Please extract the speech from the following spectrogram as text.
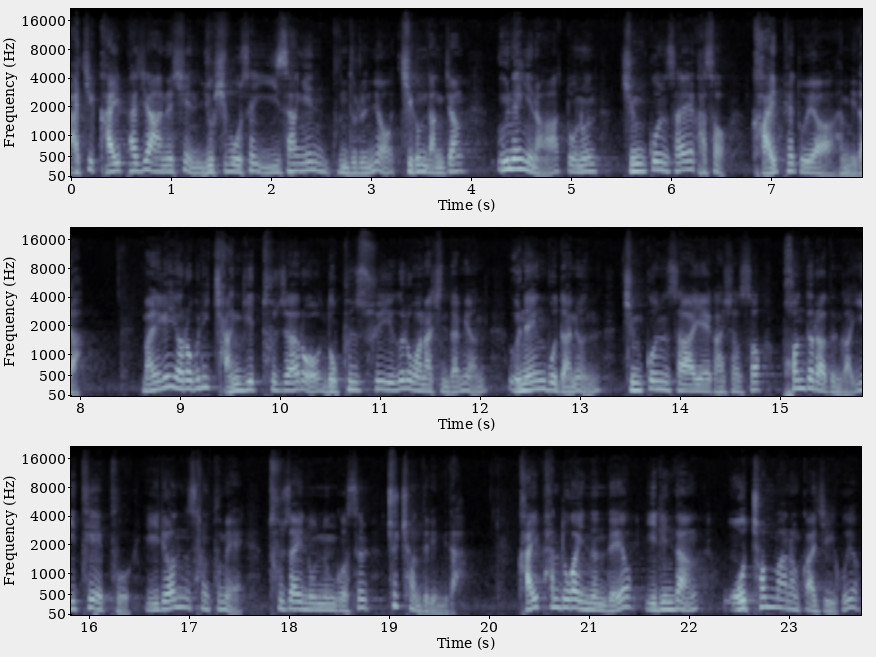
아직 가입하지 않으신 65세 이상인 분들은요, 지금 당장 은행이나 또는 증권사에 가서 가입해둬야 합니다. 만약에 여러분이 장기 투자로 높은 수익을 원하신다면 은행보다는 증권사에 가셔서 펀드라든가 ETF 이런 상품에 투자해 놓는 것을 추천드립니다. 가입 한도가 있는데요. 1인당 5천만 원까지이고요.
